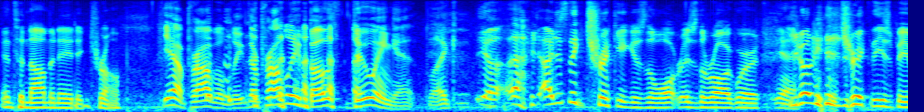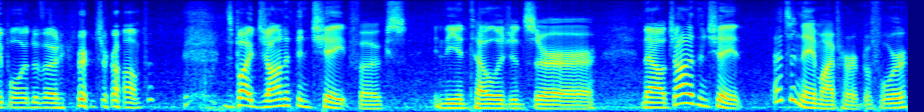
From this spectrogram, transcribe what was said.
into nominating Trump? Yeah, probably. They're probably both doing it. Like, Yeah, I, I just think tricking is the is the wrong word. Yeah. You don't need to trick these people into voting for Trump. It's by Jonathan Chait, folks, in the Intelligencer. Now, Jonathan Chait, that's a name I've heard before,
